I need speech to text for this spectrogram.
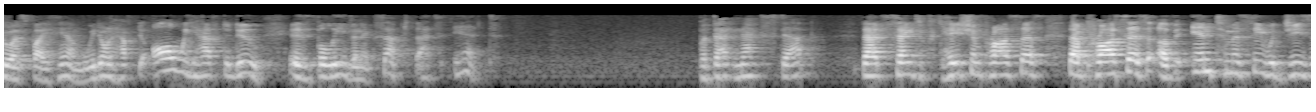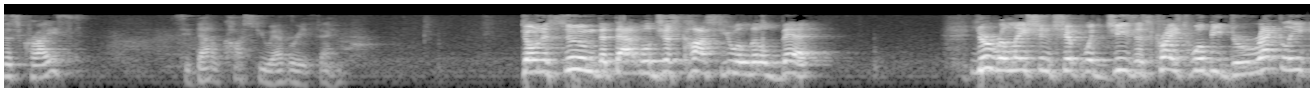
to us by him. We don't have to, all we have to do is believe and accept. That's it. But that next step, that sanctification process, that process of intimacy with Jesus Christ, See, that'll cost you everything. Don't assume that that will just cost you a little bit. Your relationship with Jesus Christ will be directly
